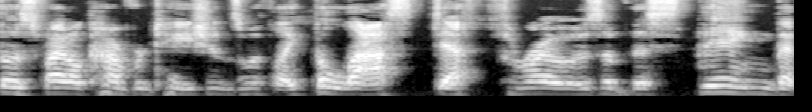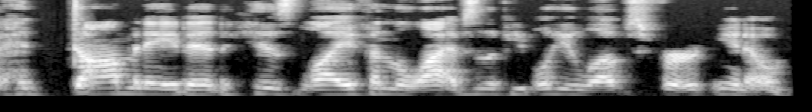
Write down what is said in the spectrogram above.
those final confrontations with like the last death throes of this thing that had dominated his life and the lives of the people he loves for you know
